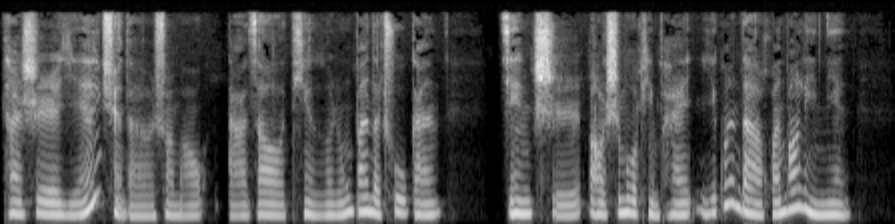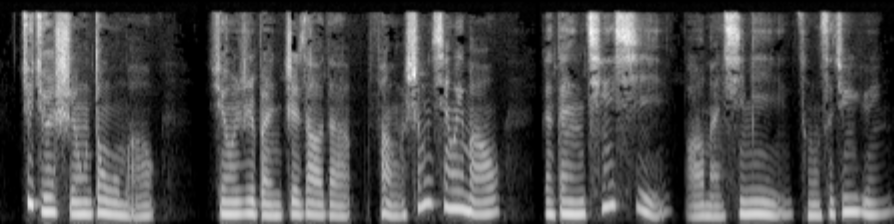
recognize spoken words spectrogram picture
它是严选的刷毛，打造天鹅绒般的触感，坚持奥诗墨品牌一贯的环保理念。拒绝使用动物毛，选用日本制造的仿生纤维毛，根根纤细、饱满细密、层次均匀。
